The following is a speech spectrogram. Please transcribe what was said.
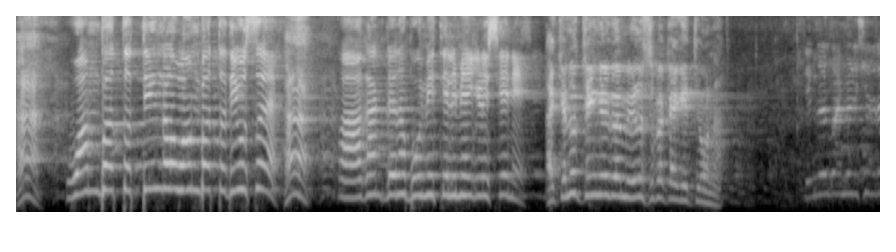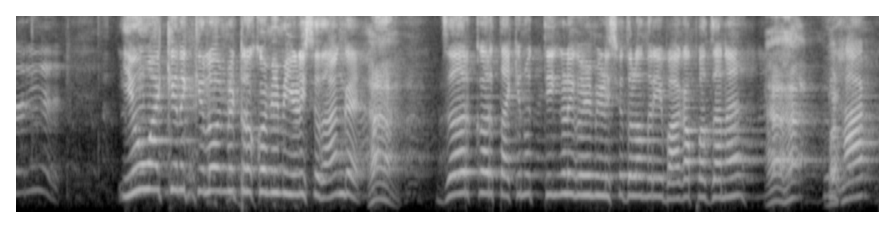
ಹಾ. ಒಂಬತ್ತು ತಿಂಗಳ ಒಂಬತ್ತು ದಿವಸ? ಹಾ. ಆ ಗಂಟ್ಲೆನ ಭೂಮಿ ತಲೆ ಮ್ಯಾಗ ಇಳಿಸೇನಿ. ಆಕೆನೂ ತಿಂಗಳಿಗೊಮ್ಮೆ ಇಳಿಸ್ಬೇಕಾಗೈತಿ ಅವನ ಇವ್ ಆಕಿನ ಕಿಲೋಮೀಟರ್ ಕೊಮ್ಮೆ ಇಳಿಸಿದ ಹಂಗ? ಜರ್ಕರ್ ಜರ್ ಕರ್ತ ತಾಕಿನ ತಿಂಗಳಿಗೊಮ್ಮೆ ಇಳಿಸಿದಳು ಅಂದ್ರೆ ಈ ಭಾಗಪ್ಪ ಜನ? ಹಾ ಹಾ. ಹಾ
